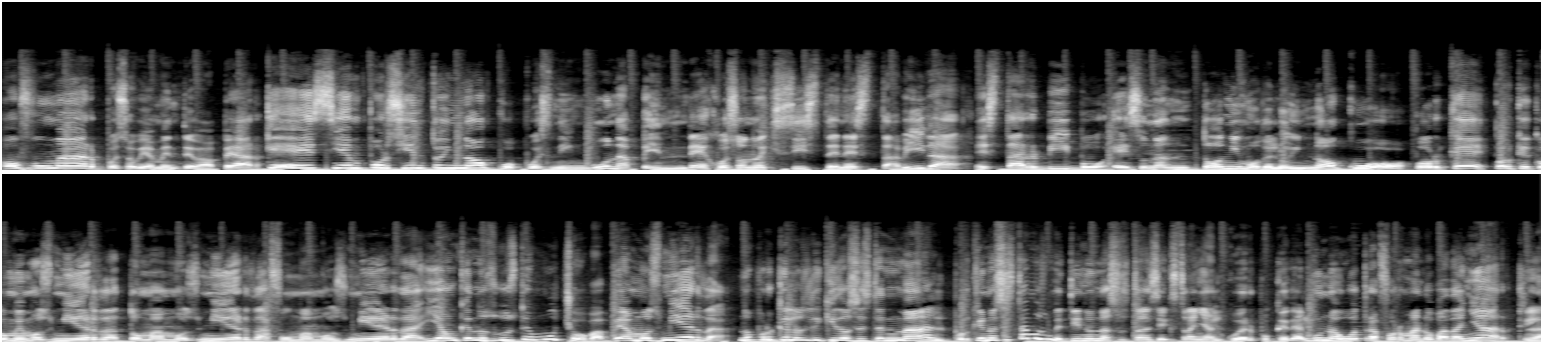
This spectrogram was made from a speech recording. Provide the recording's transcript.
o fumar? Pues obviamente vapear. ¿Qué es 100% inocuo? Pues ninguna pendejo, eso no existe en esta vida. Estar vivo es un antónimo de lo inocuo. ¿Por qué? Porque comemos mierda, tomamos mierda, fumamos mierda y aunque nos guste mucho, vapeamos mierda. No porque los líquidos estén mal, porque nos estamos metiendo una sustancia extraña al cuerpo que de alguna u otra forma lo va a dañar. Claro,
